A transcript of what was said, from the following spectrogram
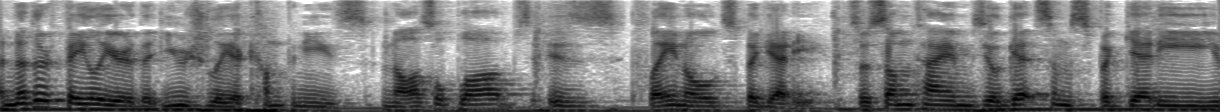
Another failure that usually accompanies nozzle blobs is plain old spaghetti. So sometimes you'll get some spaghetti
